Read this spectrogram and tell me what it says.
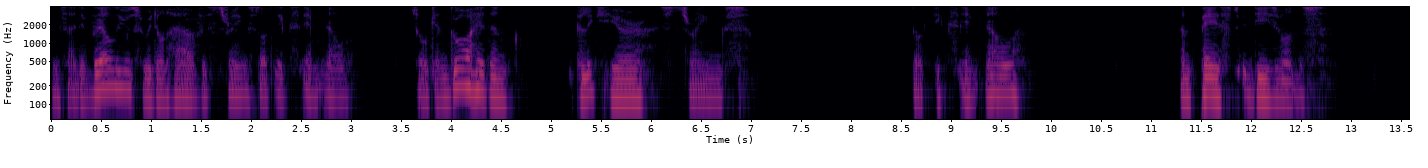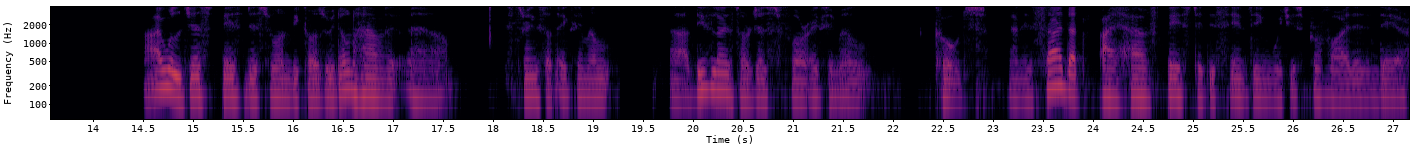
Inside the values we don't have strings.xml so we can go ahead and click here strings.xml and paste these ones. I will just paste this one because we don't have uh, strings.xml uh, these lines are just for xml codes. And inside that i have pasted the same thing which is provided in there.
